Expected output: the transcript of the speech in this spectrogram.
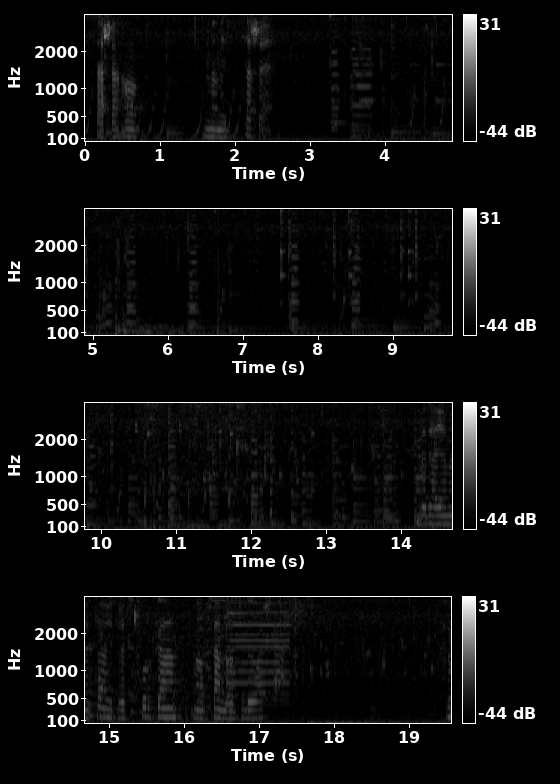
Sasza, o. Mamy Saszę. To i teraz czwórka. O, Ksandro, tu byłaś. Hu,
